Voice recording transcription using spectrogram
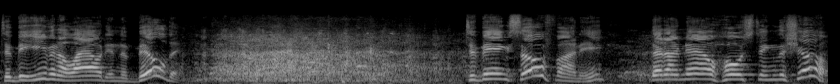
to be even allowed in the building to being so funny that I'm now hosting the show?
